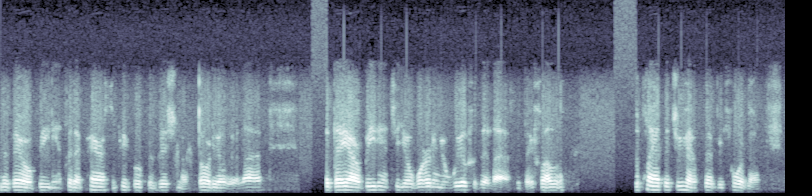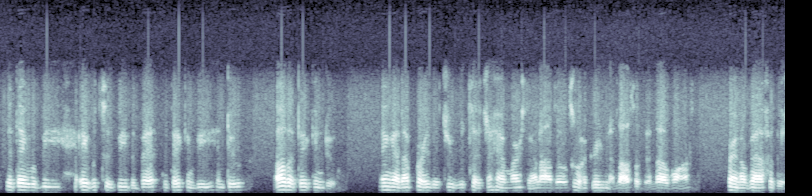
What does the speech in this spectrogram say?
that they are obedient to their parents and people in position authority over their lives, that they are obedient to your word and your will for their lives, that they follow the plans that you have set before them, that they will be able to be the best that they can be and do all that they can do. Then, God, I pray that you will touch and have mercy on all those who are grieving the loss of their loved ones Praying, oh God, for their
